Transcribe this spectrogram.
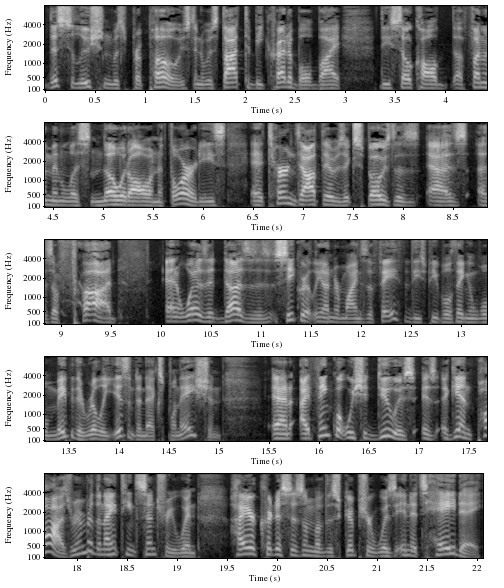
this solution was proposed and it was thought to be credible by the so-called uh, fundamentalist know-it-all and authorities." And it turns out that it was exposed as as as a fraud. And what it does is it secretly undermines the faith of these people, thinking, "Well, maybe there really isn't an explanation." And I think what we should do is, is again, pause. Remember the 19th century when higher criticism of the scripture was in its heyday.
